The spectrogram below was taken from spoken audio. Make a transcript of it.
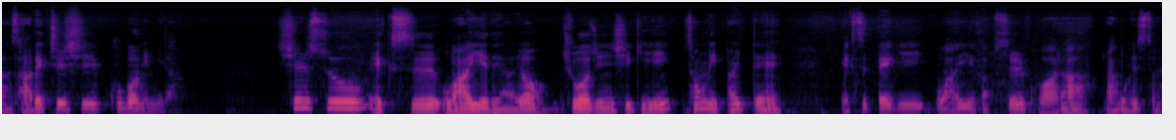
자, 479번입니다. 실수 x, y에 대하여 주어진 식이 성립할 때 x 빼기 y의 값을 구하라 라고 했어요.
